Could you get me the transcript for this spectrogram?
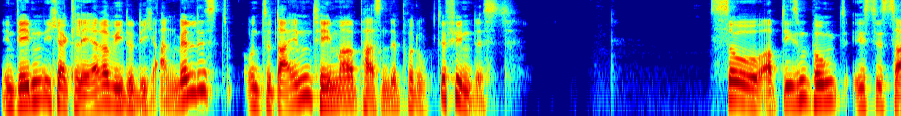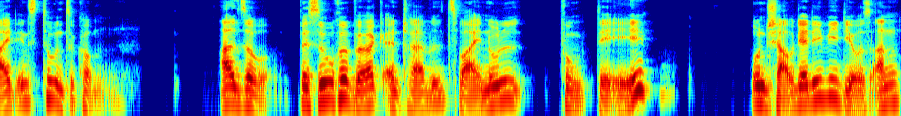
in denen ich erkläre, wie du dich anmeldest und zu deinem Thema passende Produkte findest. So, ab diesem Punkt ist es Zeit ins Tun zu kommen. Also, besuche workandtravel20.de und schau dir die Videos an,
